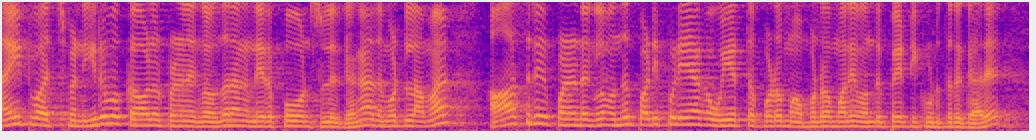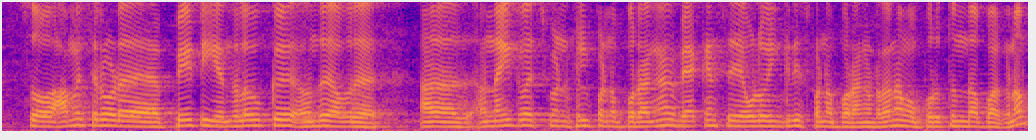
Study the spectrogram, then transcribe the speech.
நைட் வாட்ச்மேன் இரவு காவலர் பணியிடங்களை வந்து நாங்கள் நிரப்புவோம்னு சொல்லியிருக்காங்க. அது மட்டும் இல்லாமல் ஆசிரியர் பணியிடங்களும் வந்து படிப்படியாக உயர்த்தப்படும் அப்படின்ற மாதிரி வந்து பேட்டி கொடுத்துருக்காரு. ஸோ அமைச்சரோட பேட்டி எந்த அளவுக்கு வந்து அவர் நைட் வாட்ச்மேன் ஃபில் பண்ண போகிறாங்க வேகன்சி எவ்வளோ இன்க்ரீஸ் பண்ண போகிறாங்கன்றதை நம்ம பொறுத்து தான் பார்க்கணும்.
